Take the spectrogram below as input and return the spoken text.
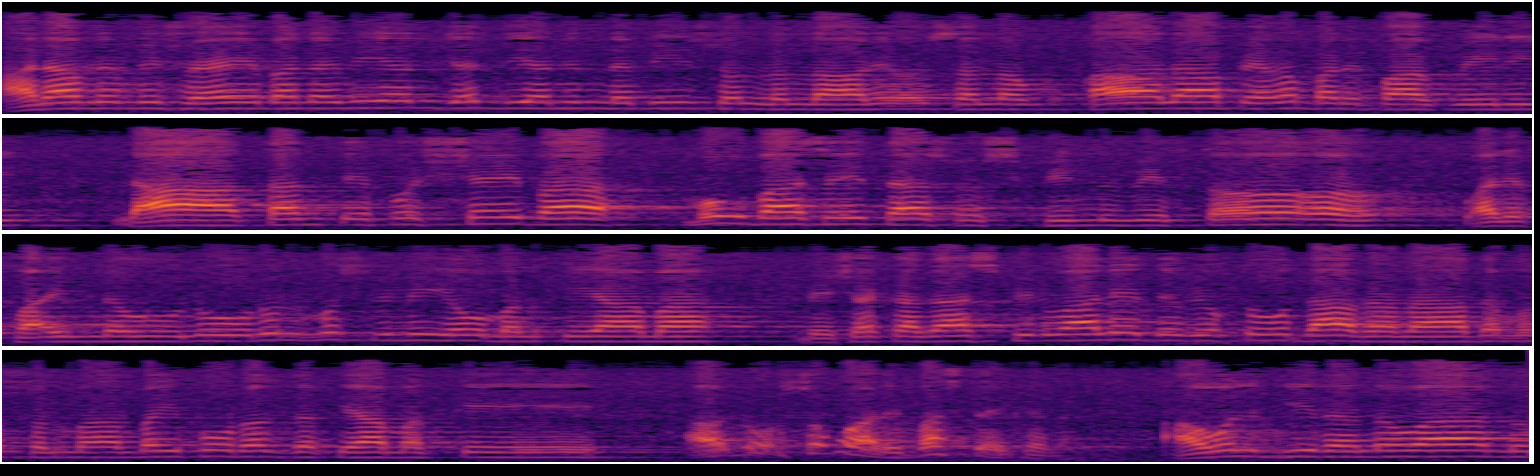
عن عمرو بن شعيب نبي ان جدي ان النبي صلى الله عليه وسلم قال پیغمبر پاک ویلی لا تنتف الشيبه مغباسه تاسو سپین ویختو ولی فانه نور المسلم يوم القيامه بشک دا سپینواله د ویختو دا رڼا د مسلمان به په ورځ د قیامت کې او نور څه غواړي بس ته کنه اول ګیره نو نو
